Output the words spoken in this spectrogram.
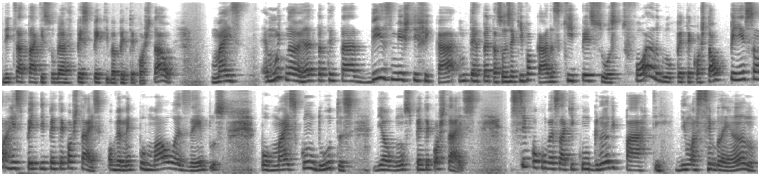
de tratar aqui sobre a perspectiva pentecostal, mas é muito, na verdade, para tentar desmistificar interpretações equivocadas que pessoas fora do grupo pentecostal pensam a respeito de pentecostais. Obviamente, por maus exemplos, por mais condutas de alguns pentecostais. Se for conversar aqui com grande parte de um assembleano,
